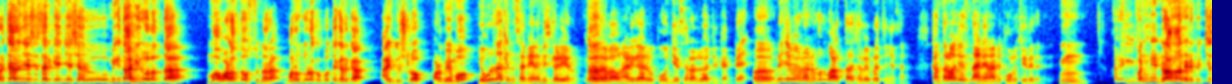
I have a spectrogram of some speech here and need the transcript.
ప్రచారం చేసేసరికి ఏం చేశారు? మిగతా హీరోలంతా అమ్మా వాళ్ళంతా వస్తున్నారా? మనం చూడకపోతే గనక ఆయన దృష్టిలో పడమేమో? ఎవరు దాకింది సార్? నేనే మిస్ గడియాను. చంద్రబాబు నాయుడు గారు ఫోన్ చేశారు అల్లు అర్జున్ కంటే. అనుకుని వార్త చదివే ప్రయత్నం చేశాను. కానీ తర్వాత చేసింది ఆయన ఎలాంటి ఫోన్ చేయలేదని. ఇవన్నీ డ్రామా నడిపించి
